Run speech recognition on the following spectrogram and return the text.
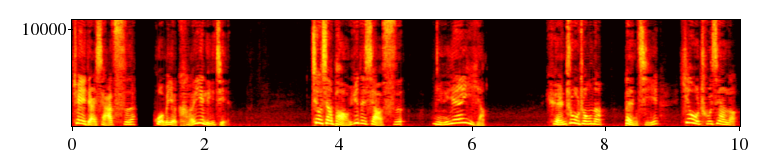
这点瑕疵我们也可以理解。就像宝玉的小厮明烟一样，原著中呢，本集又出现了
